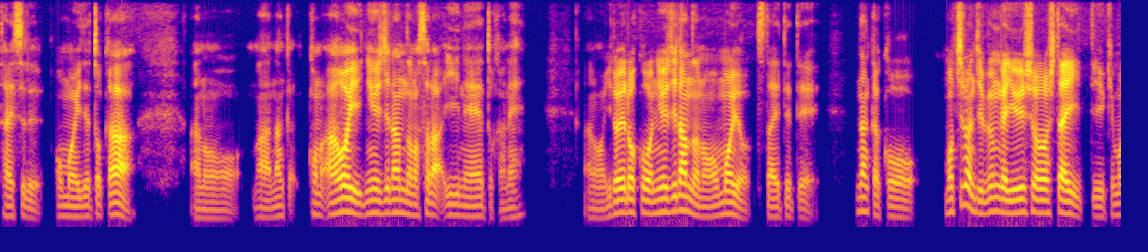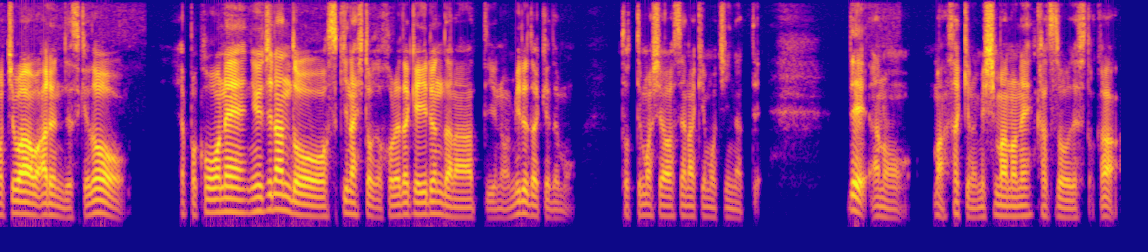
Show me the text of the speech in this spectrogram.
対する思い出とか、あの、まあなんか、この青いニュージーランドの空いいねとかね、あの、いろいろこう、ニュージーランドの思いを伝えてて、なんかこう、もちろん自分が優勝したいっていう気持ちはあるんですけど、やっぱこうね、ニュージーランドを好きな人がこれだけいるんだなっていうのを見るだけでも、とっても幸せな気持ちになって。で、あの、まあ、さっきの三島のね、活動ですとか、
